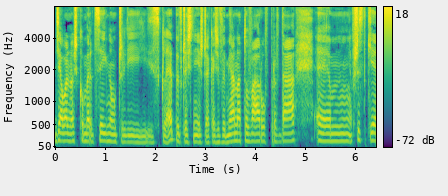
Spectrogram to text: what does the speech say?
działalność komercyjną, czyli sklepy, wcześniej jeszcze jakaś wymiana towarów, prawda? Wszystkie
